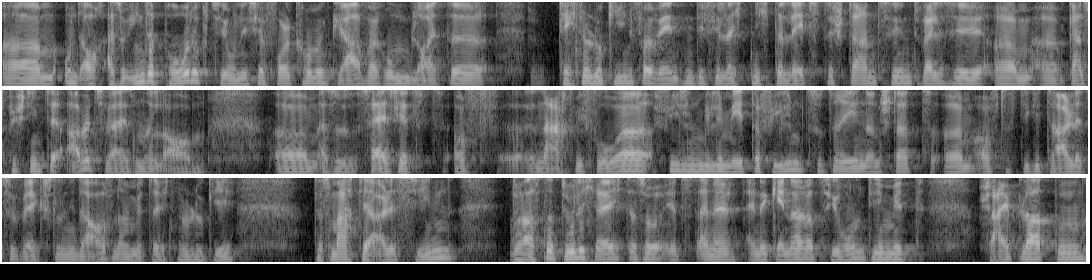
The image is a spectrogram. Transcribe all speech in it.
ähm, und auch, also in der Produktion ist ja vollkommen klar, warum Leute Technologien verwenden, die vielleicht nicht der letzte Stand sind, weil sie ähm, äh, ganz bestimmte Arbeitsweisen erlauben. Ähm, also sei es jetzt auf äh, nach wie vor vielen Millimeter Film zu drehen, anstatt ähm, auf das Digitale zu wechseln in der Aufnahmetechnologie. Das macht ja alles Sinn. Du hast natürlich recht, also jetzt eine, eine Generation, die mit Schallplatten,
